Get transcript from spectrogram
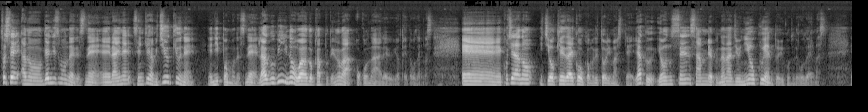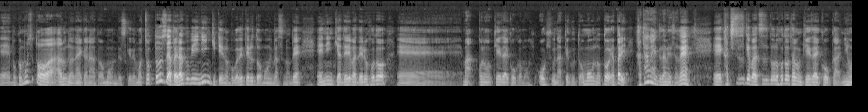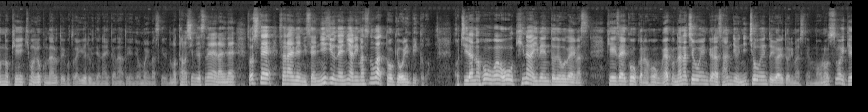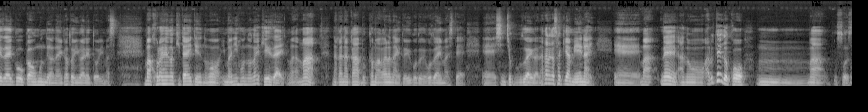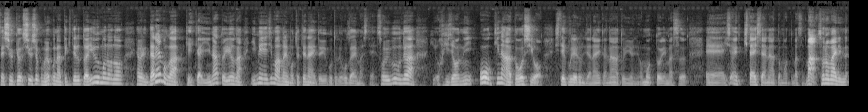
そしてあの現実問題ですね、来年1919年日本もですね、ラグビーのワールドカップというのが行われる予定でございます。えー、こちらの一応経済効果も出ておりまして、約4372億円ということでございます。えー、僕はもうちょっとあるんではないかなと思うんですけども、ちょっとずつやっぱりラグビー人気っていうのは僕は出てると思いますので、えー、人気が出れば出るほど、えーまあ、この経済効果も大きくなってくると思うのと、やっぱり勝たないとダメですよね。えー、勝ち続けば続くほど多分経済効果、日本の景気も良くなるということが言えるんじゃないかなというふうに思いますけれども、楽しみですね、来年。そして、再来年2020年にありますのが東京オリンピックと。こちらの方は大きなイベントでございます。経済効果の方も約7兆円から32兆円と言われておりましてものすごい経済効果を生むんではないかと言われております。まあこの辺の期待というのも今日本のね経済はまあなかなか物価も上がらないということでございまして、えー、進捗具合がなかなか先が見えない。えー、まあねあのある程度こううんまあそうですね宗教就職も良くなってきてるとはいうもののやはり誰もが景気がいいなというようなイメージもあまり持ててないということでございましてそういう部分では非常に大きな後押しをしてくれるんじゃないかなというふうに思っております、えー、非常に期待したいなと思ってます。まあその前に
